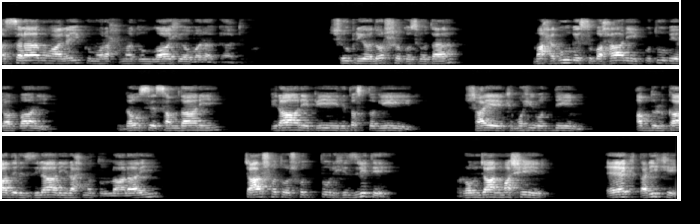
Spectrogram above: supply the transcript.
আসসালামু আলাইকুম রহমতুল্লাহ সুপ্রিয় দর্শক শ্রোতা, মাহবুবে সুবহানি, কুতুবে রব্বানি গৌসে সামদানি পিরানে পীর দস্তগীর, শায়েখ মহিউদ্দিন আব্দুল কাদের জিলানি রহমতুল্লাহ আলাই চারশত সত্তর হিজড়িতে রমজান মাসের এক তারিখে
